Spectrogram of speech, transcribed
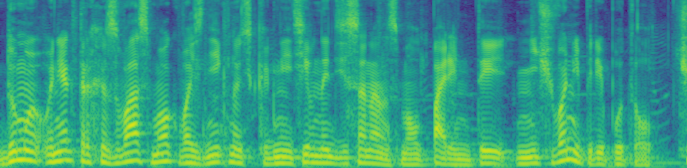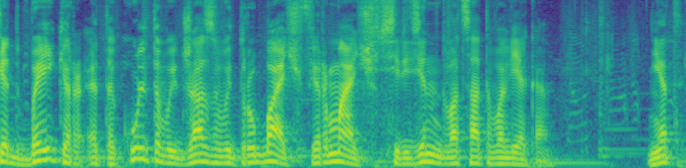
Думаю, у некоторых из вас мог возникнуть когнитивный диссонанс, мол, парень, ты ничего не перепутал? Чет Бейкер — это культовый джазовый трубач, фермач середины 20 века. Нет,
